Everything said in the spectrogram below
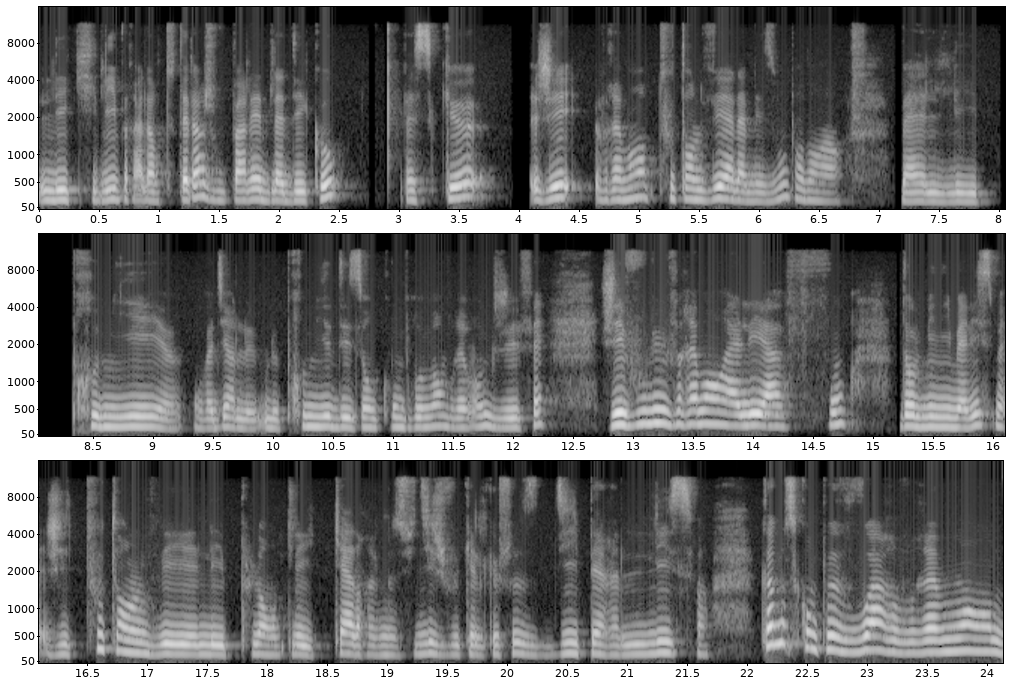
l'équilibre. Alors tout à l'heure, je vous parlais de la déco parce que j'ai vraiment tout enlevé à la maison pendant bah, les premier, euh, on va dire le, premier désencombrement vraiment que j'ai fait. J'ai voulu vraiment aller à fond dans le minimalisme. J'ai tout enlevé, les plantes, les cadres. Je me suis dit, je veux quelque chose d'hyper lisse, comme ce qu'on peut voir vraiment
